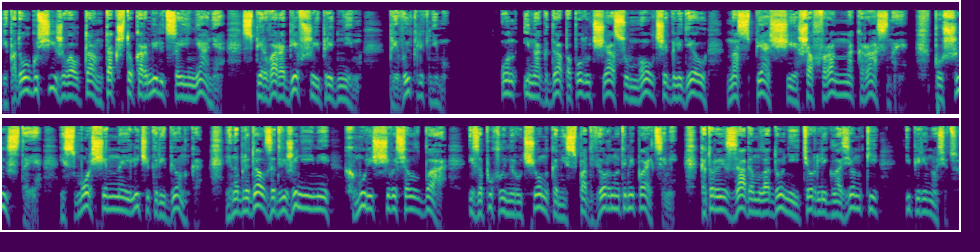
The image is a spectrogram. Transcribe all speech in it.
и подолгу сиживал там, так что кормилица и няня, сперва робевшие пред ним, привыкли к нему. Он иногда по получасу молча глядел на спящее шафранно-красное, пушистое и сморщенное личико ребенка и наблюдал за движениями хмурящегося лба и запухлыми ручонками с подвернутыми пальцами, которые задом ладоней терли глазенки и переносицу.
